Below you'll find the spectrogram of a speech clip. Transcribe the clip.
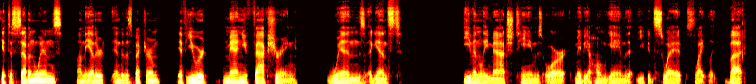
get to seven wins on the other end of the spectrum if you were manufacturing wins against evenly matched teams or maybe a home game that you could sway it slightly but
